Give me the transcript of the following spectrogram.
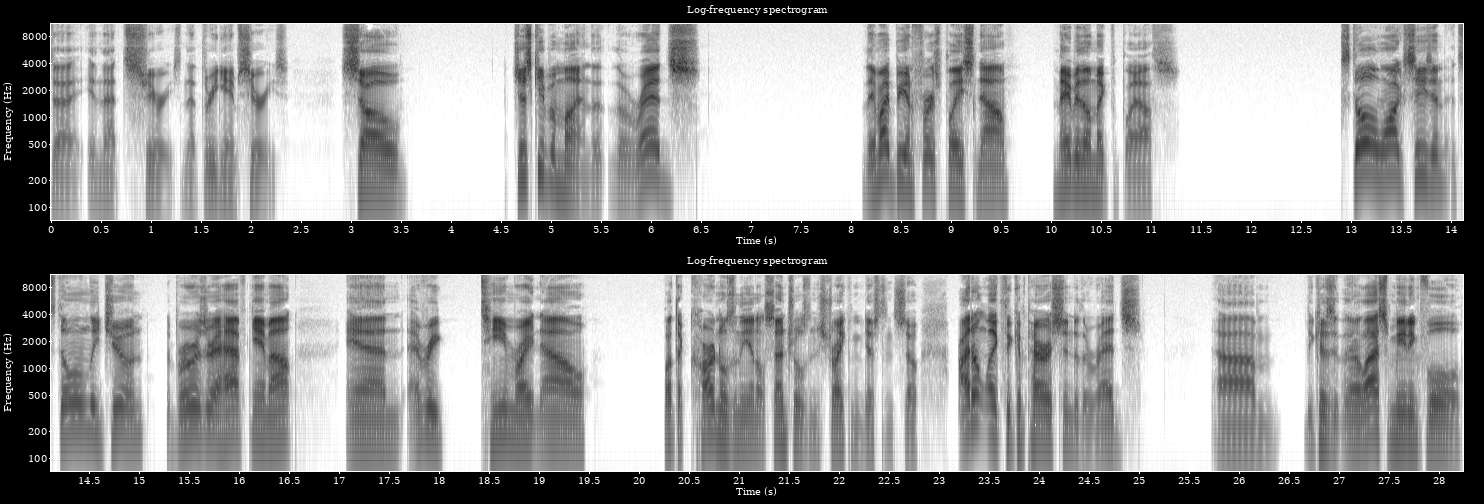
uh, in that series, in that three game series. So just keep in mind the the Reds they might be in first place now. Maybe they'll make the playoffs. Still a long season. It's still only June. The Brewers are a half game out, and every team right now, but the Cardinals and the NL Central is in striking distance. So I don't like the comparison to the Reds, um, because their last meaningful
